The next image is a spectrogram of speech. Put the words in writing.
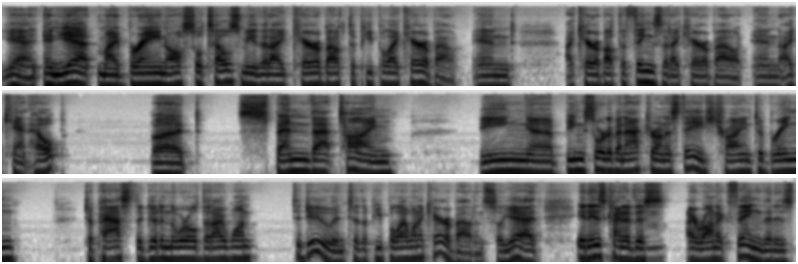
Yeah, and yet my brain also tells me that I care about the people I care about and I care about the things that I care about and I can't help but spend that time being uh, being sort of an actor on a stage trying to bring to pass the good in the world that I want to do and to the people I want to care about. And so yeah, it, it is kind of this ironic thing that is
